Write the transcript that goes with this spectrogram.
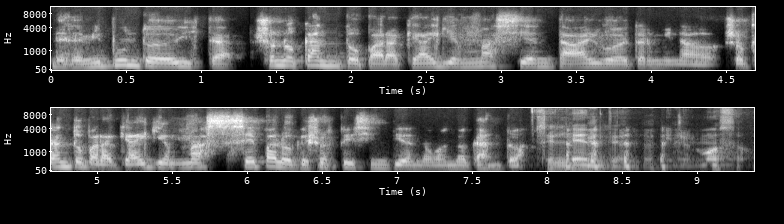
desde mi punto de vista, yo no canto para que alguien más sienta algo determinado. Yo canto para que alguien más sepa lo que yo estoy sintiendo cuando canto. Excelente, hermoso,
